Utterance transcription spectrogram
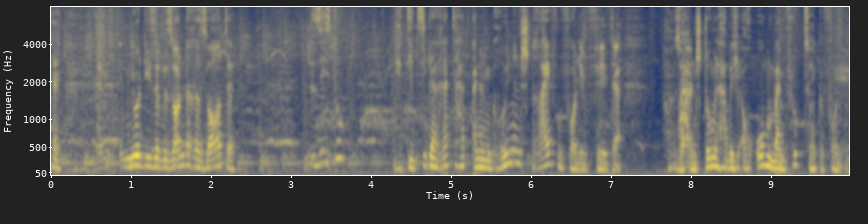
Nur diese besondere Sorte. Siehst du? Die Zigarette hat einen grünen Streifen vor dem Filter. So einen Stummel habe ich auch oben beim Flugzeug gefunden.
